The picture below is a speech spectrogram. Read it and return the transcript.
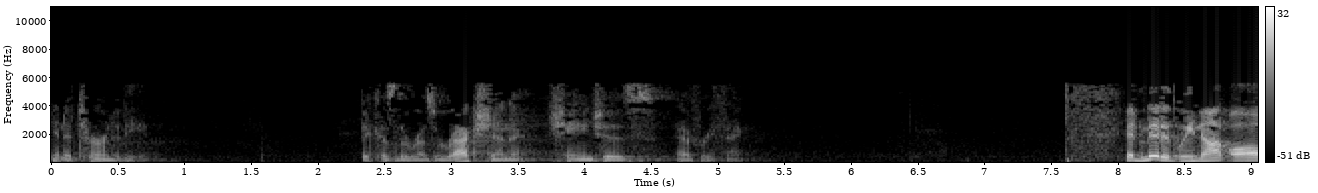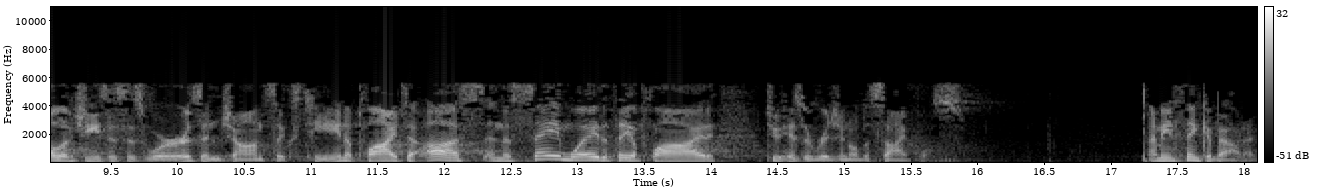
in eternity. Because the resurrection changes everything. Admittedly, not all of Jesus' words in John 16 apply to us in the same way that they applied to his original disciples. I mean, think about it.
